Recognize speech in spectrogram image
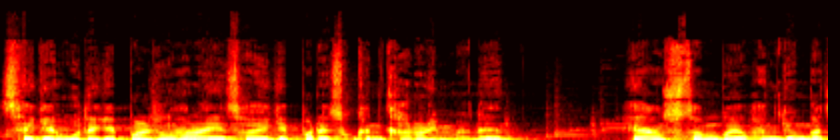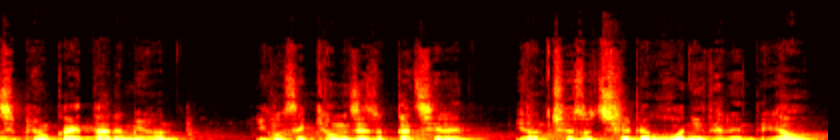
세계 5대 갯벌 중 하나인 서해 갯벌에 속한 가로림만은 해양수산부의 환경가치 평가에 따르면 이곳의 경제적 가치는 연 최소 700억 원이 되는데요.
